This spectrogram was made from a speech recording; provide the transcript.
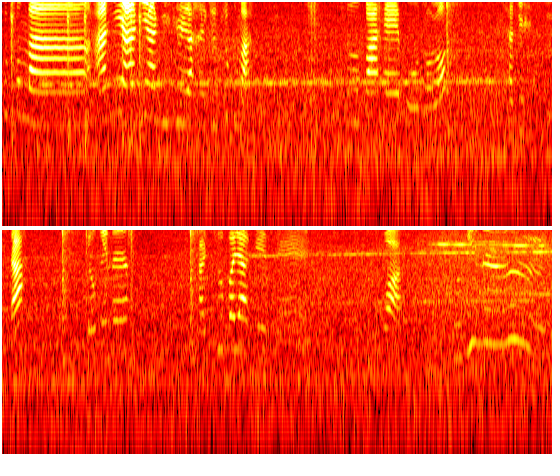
조금만, 아니, 아니, 아니, 아니, 조금만. 출발해 보도록 하겠습니다. 여기는 잘 출발하겠네. 와, 여기는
